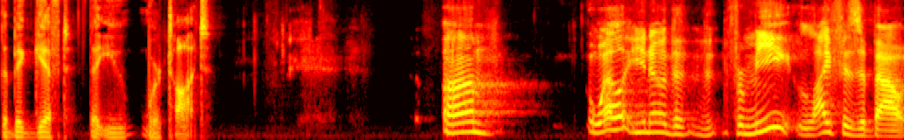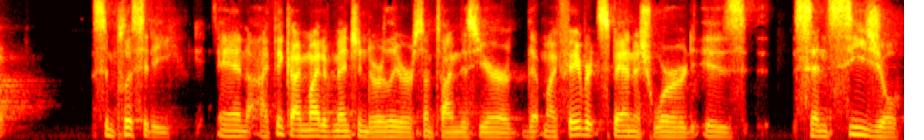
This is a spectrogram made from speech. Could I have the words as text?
the big gift that you were taught? Um, well, you know, the, the for me, life is about simplicity. And I think I might have mentioned earlier sometime this year that my favorite Spanish word is sencillo.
